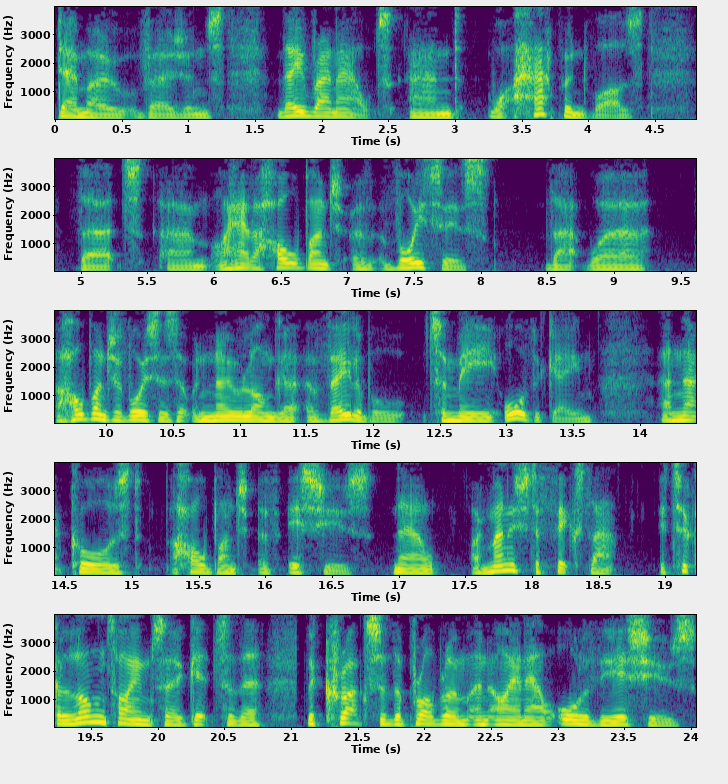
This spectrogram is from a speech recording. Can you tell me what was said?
demo versions, they ran out, and what happened was that um, I had a whole bunch of voices that were a whole bunch of voices that were no longer available to me or the game, and that caused a whole bunch of issues. Now, I've managed to fix that. It took a long time to get to the, the crux of the problem and iron out all of the issues.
